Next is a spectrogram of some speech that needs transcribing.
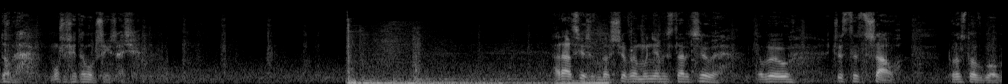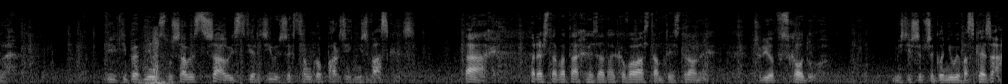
Dobra, muszę się temu przyjrzeć. Racje żywnościowe mu nie wystarczyły. To był czysty strzał, prosto w głowę. Wilki pewnie usłyszały strzały i stwierdziły, że chcą go bardziej niż Vasquez. Tak, reszta Watachy zaatakowała z tamtej strony, czyli od wschodu. Myślisz, że przegoniły Vasqueza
